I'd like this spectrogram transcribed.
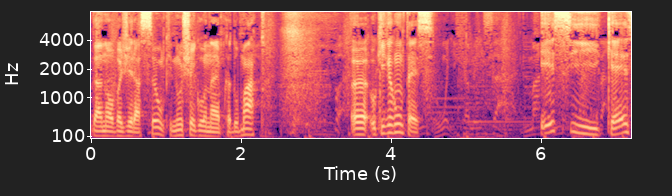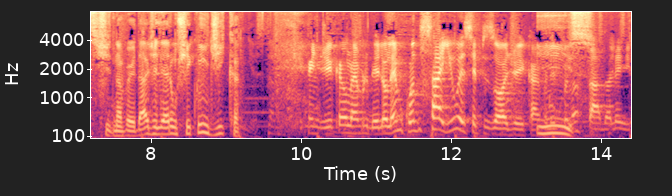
da nova geração, que não chegou na época do mato. ah, o que que acontece? Esse cast, na verdade, ele era um Chico Indica. Chico Indica, eu lembro dele. Eu lembro quando saiu esse episódio aí, cara. Quando ele foi Isso. lançado, olha aí.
